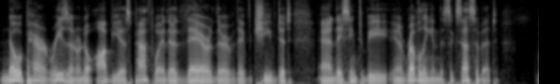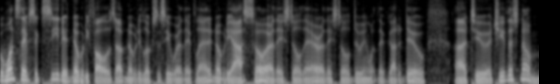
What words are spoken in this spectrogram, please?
no apparent reason or no obvious pathway. They're there, they're, they've achieved it, and they seem to be you know, reveling in the success of it. But once they've succeeded, nobody follows up. Nobody looks to see where they've landed. Nobody asks, "Oh, are they still there? Are they still doing what they've got to do uh, to achieve this?" No,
